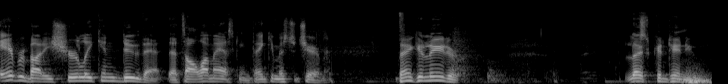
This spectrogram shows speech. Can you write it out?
Everybody surely can do that. That's all I'm asking. Thank you, Mr. Chairman. Thank you, Leader. Let's continue.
